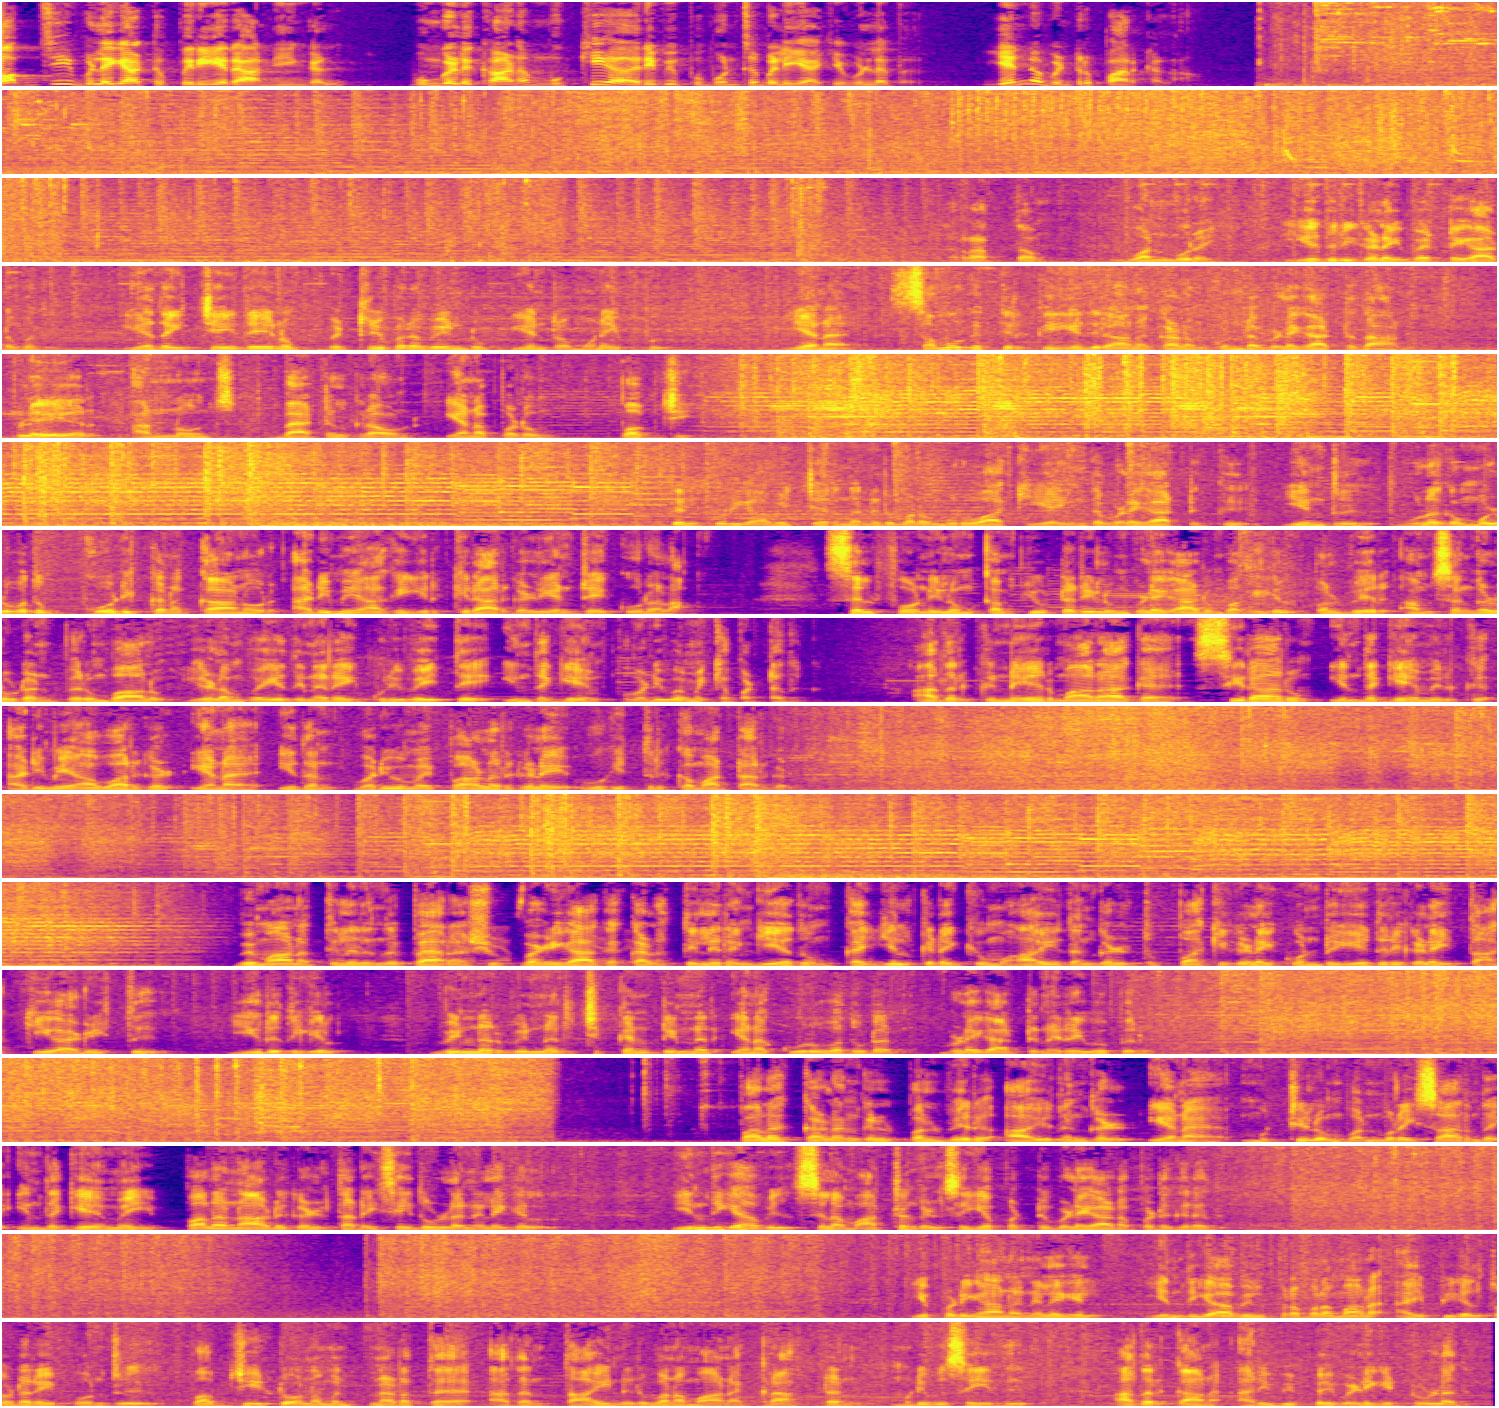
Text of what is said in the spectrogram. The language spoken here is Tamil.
பப்ஜி விளையாட்டு பிரியரா நீங்கள் உங்களுக்கான முக்கிய அறிவிப்பு ஒன்று வெளியாகியுள்ளது என்னவென்று பார்க்கலாம். ரத்தம் வன்முறை எதிரிகளை வேட்டையாடுவது எதை செய்தேனும் வெற்றி பெற வேண்டும் என்ற முனைப்பு என சமூகத்திற்கு எதிரான களம் கொண்ட விளையாட்டுதான் பிளேயர் அன்னோன்ஸ் பேட்டில் கிரவுண்ட் எனப்படும் பப்ஜி தென்கொரியாவைச் சேர்ந்த நிறுவனம் உருவாக்கிய இந்த விளையாட்டுக்கு இன்று உலகம் முழுவதும் கோடிக்கணக்கானோர் அடிமையாக இருக்கிறார்கள் என்றே கூறலாம். செல்போனிலும் கம்ப்யூட்டரிலும் விளையாடும் வகையில் பல்வேறு அம்சங்களுடன் பெரும்பாலும் இளம் வயதினரை குறிவைத்தே இந்த கேம் வடிவமைக்கப்பட்டது. அதற்கு நேர்மாறாக சிறாரும் இந்த கேமிற்கு அடிமையாவார்கள் என இதன் வடிவமைப்பாளர்களே ஊகித்திருக்க மாட்டார்கள். விமானத்திலிருந்து பாராஷூட் வழியாக களத்தில் இறங்கியதும் கையில் கிடைக்கும் ஆயுதங்கள் துப்பாக்கிகளை கொண்டு எதிரிகளை தாக்கி அழித்து இறுதியில் வின்னர் வின்னர் சிக்கன் டின்னர் என கூறுவதுடன் விளையாட்டு நிறைவு பெறும். பல களங்கள் பல்வேறு ஆயுதங்கள் என முற்றிலும் வன்முறை சார்ந்த இந்த கேமை பல நாடுகள் தடை செய்துள்ள நிலையில் இந்தியாவில் சில மாற்றங்கள் செய்யப்பட்டு விளையாடப்படுகிறது. இப்படியான நிலையில் இந்தியாவில் பிரபலமான ஐபிஎல் தொடரை போன்று பப்ஜி டோர்னமெண்ட் நடத்த அதன் தாய் நிறுவனமான கிராப்டன் முடிவு செய்து அதற்கான அறிவிப்பை வெளியிட்டுள்ளது.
